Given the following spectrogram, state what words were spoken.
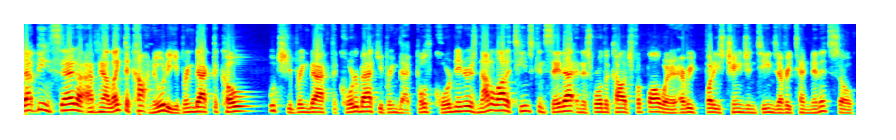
that being said, I mean, I like the continuity. You bring back the coach, you bring back the quarterback, you bring back both coordinators. Not a lot of teams can say that in this world of college football where everybody's changing teams every 10 minutes. So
